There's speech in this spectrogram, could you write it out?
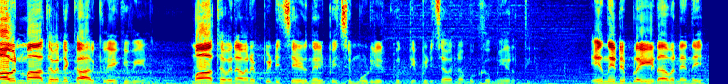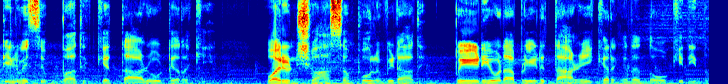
അവൻ മാധവന്റെ കാൽക്കിലേക്ക് വീണു. മാധവൻ അവനെ പിടിച്ചെഴുന്നേൽപ്പിച്ച് മുടിയിൽ കുത്തിപ്പിടിച്ച് മുഖം ഉയർത്തി. എന്നിട്ട് ബ്ലേഡ് അവന്റെ നെറ്റിയിൽ വെച്ച് പതുക്കെ താഴോട്ട് ഇറക്കി. വരുൺ ശ്വാസം പോലും വിടാതെ പേടിയോടെ ആ ബ്ലേഡ് താഴേക്ക് ഇറങ്ങുന്നത് നോക്കി നിന്നു.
